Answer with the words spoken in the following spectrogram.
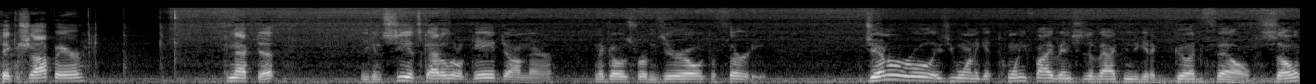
take a shop air, connect it. You can see it's got a little gauge on there, and it goes from 0 to 30. General rule is you want to get 25 inches of vacuum to get a good fill. So,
